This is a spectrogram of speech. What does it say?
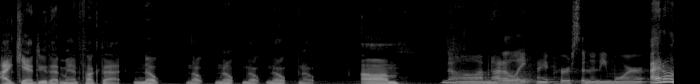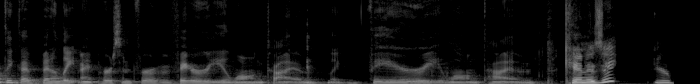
I can't do that, man. Fuck that. Nope. Nope. Nope. Nope. Nope. Nope. Um. No, I'm not a late night person anymore. I don't think I've been a late night person for a very long time. Like very long time. Ken, is it your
